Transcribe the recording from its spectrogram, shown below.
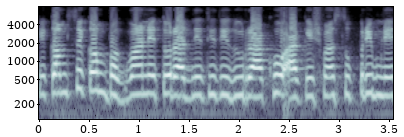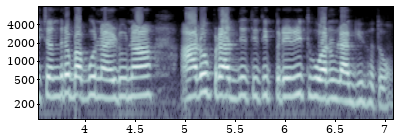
કે કમસે કમ ભગવાને તો રાજનીતિથી દૂર રાખો. આ કેસમાં સુપ્રીમને ચંદ્રબાબુ નાયડુના આરોપ રાજનીતિથી પ્રેરિત હોવાનું લાગ્યું હતું.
